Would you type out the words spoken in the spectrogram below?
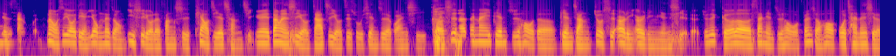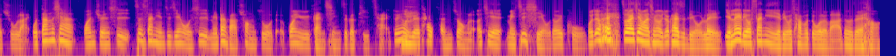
篇散文。那我是有点用那种意识流的方式跳接场景，因为当然是有杂志有字数限制的关系。可是呢，在那一篇之后的篇章，就是二零二零年写的，就是隔了三年之后，我分手后，我才能写得出来。我当下完全是这三年之间，我是没办法创作的关于感情这个题材。对。因为我觉得太沉重了，嗯、而且每次写我都会哭，我就会坐在键盘前面，我就开始流泪，眼泪流三年也流差不多了吧，对不对？哈，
